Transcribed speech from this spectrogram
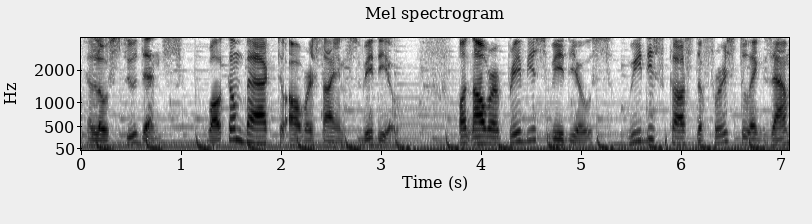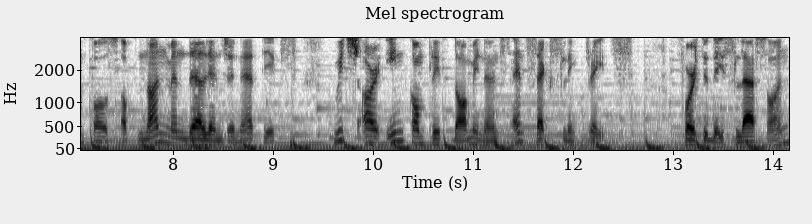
Hello students! Welcome back to our science video. On our previous videos, we discussed the first two examples of non-Mendelian genetics which are incomplete dominance and sex-linked traits. For today's lesson,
